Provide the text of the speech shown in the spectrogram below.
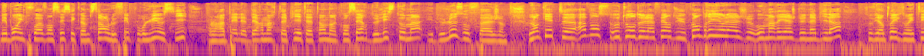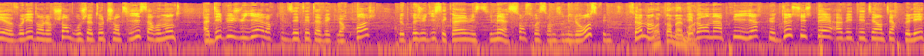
Mais bon, il faut avancer, c'est comme ça. On le fait pour lui aussi. On le rappelle, Bernard Tapie est atteint d'un cancer de l'estomac et de l'œsophage. L'enquête avance autour de l'affaire du cambriolage au mariage de Nabila. Souviens-toi, ils ont été euh, volés dans leur chambre au château de Chantilly. Ça remonte à début juillet alors qu'ils étaient avec leurs proches. Le préjudice est quand même estimé à 170 000 euros. Ça fait une petite somme. hein. Ouais, quand même. Eh ouais. ben, on a appris hier que deux suspects avaient été interpellés.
